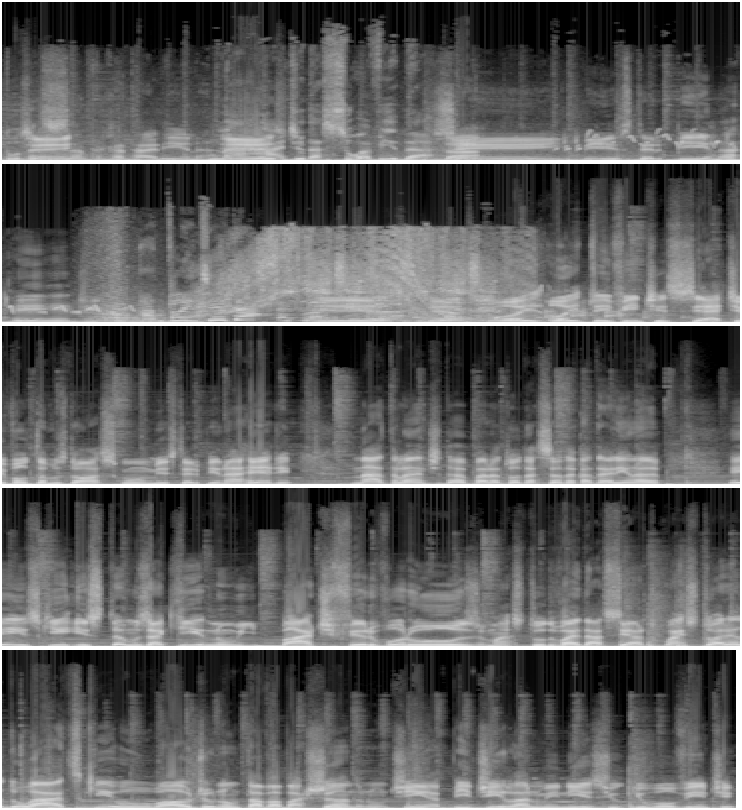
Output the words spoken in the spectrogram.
toda Sim. Santa Catarina. Na Isso. rádio da sua vida. Sim, Mr. P na rede. Atlântida! Isso, isso. Oi- 8 e 27 voltamos nós com o Mr. P na rede, na Atlântida para toda Santa Catarina. Eis que estamos aqui num embate fervoroso, mas tudo vai dar certo. Com a história do Whats, que o áudio não estava baixando, não tinha. Pedi lá no início que o ouvinte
